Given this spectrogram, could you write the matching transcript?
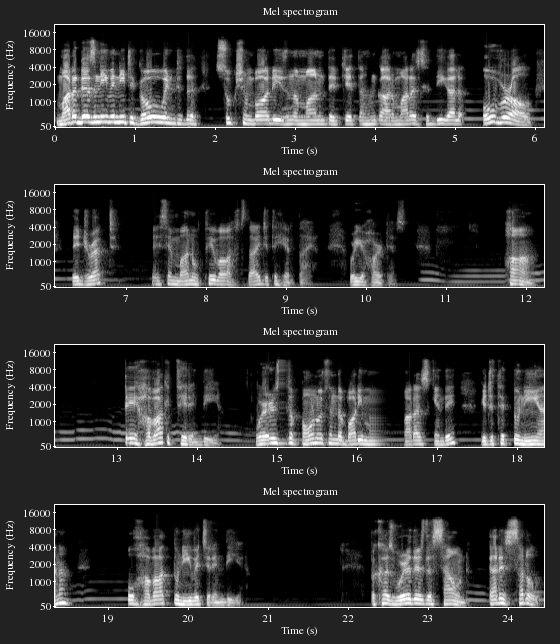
Mara doesn't even need to go into the suksham bodies and the man te chetahankar. Mara siddhi gal. Overall, they direct, they say man utte vasda jite hirta hai, where your heart is. Ha. Te hava kitte rendi Where is the pawn within the body? Mara kende, ਕਿ ਜਿੱਥੇ ਧੁਨੀ ਆ ਨਾ ਉਹ ਹਵਾ ਧੁਨੀ ਵਿੱਚ ਰਹਿੰਦੀ ਹੈ because where there's the sound, that is subtle.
